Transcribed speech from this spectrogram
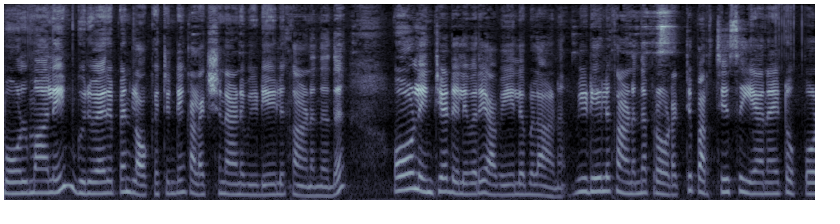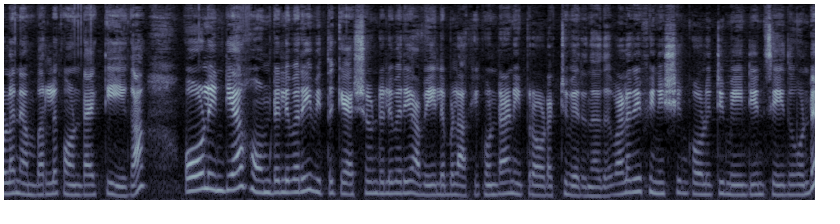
ബോൾമാലയും ഗുരുവായൂരപ്പൻ ലോക്കറ്റിന്റെയും കളക്ഷനാണ് വീഡിയോയിൽ കാണുന്നത്. ഓൾ ഇന്ത്യ ഡെലിവറി അവൈലബിൾ ആണ്. വീഡിയോയിൽ കാണുന്ന പ്രോഡക്റ്റ് പർച്ചേസ് ചെയ്യാനായിട്ട് ഒപ്പമുള്ള നമ്പറിൽ കോൺടാക്റ്റ് ചെയ്യുക. All India home delivery with cash on delivery available ആക്കിക്കൊണ്ടാണ് ഈ പ്രോഡക്റ്റ് വരുന്നത്. വളരെ ഫിനിഷിംഗ് ക്വാളിറ്റി മെയിന്റെയിൻ ചെയ്തുകൊണ്ട്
